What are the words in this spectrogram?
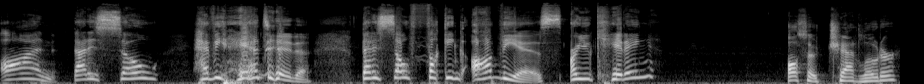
on. That is so heavy-handed. That is so fucking obvious. Are you kidding? Also, Chad Loder,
